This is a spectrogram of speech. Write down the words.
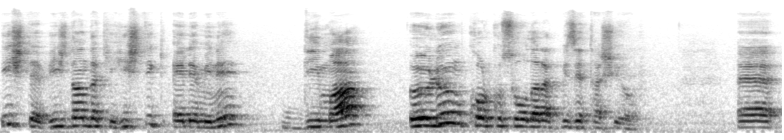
İşte vicdandaki hiçlik elemini dima, ölüm korkusu olarak bize taşıyor. Ee,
